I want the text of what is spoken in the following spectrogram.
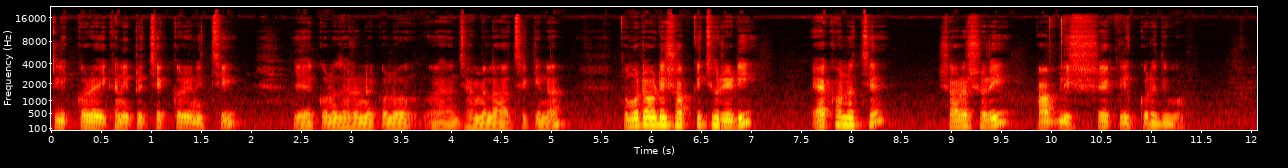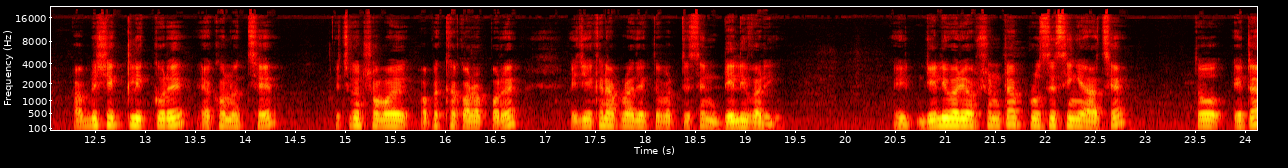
ক্লিক করে এখানে একটু চেক করে নিচ্ছি যে কোনো ধরনের কোনো ঝামেলা আছে কি না। তো মোটামুটি সব কিছু রেডি এখন হচ্ছে সরাসরি পাবলিশে ক্লিক করে দিব। পাবলিশে ক্লিক করে এখন হচ্ছে কিছুক্ষণ সময় অপেক্ষা করার পরে এই যে এখানে আপনারা দেখতে পারতেছেন ডেলিভারি। এই ডেলিভারি অপশনটা প্রসেসিংয়ে আছে। তো এটা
